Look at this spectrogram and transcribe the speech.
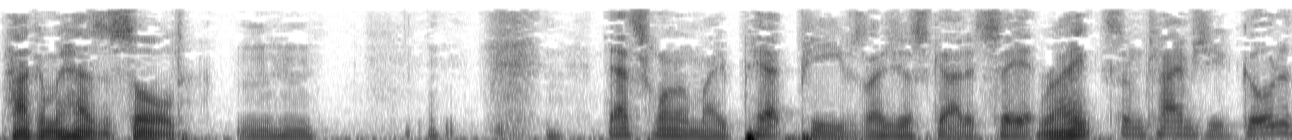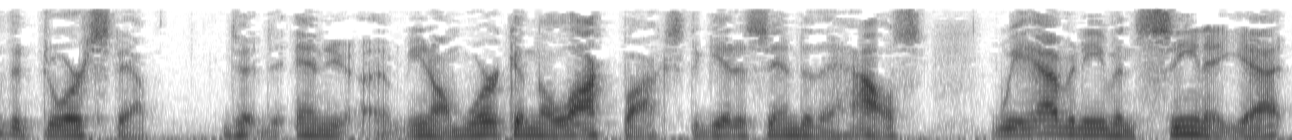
How come it hasn't sold? that's one of my pet peeves. I just got to say it. Right. Sometimes you go to the doorstep. And you uh, you know I'm working the lockbox to get us into the house. We haven't even seen it yet,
